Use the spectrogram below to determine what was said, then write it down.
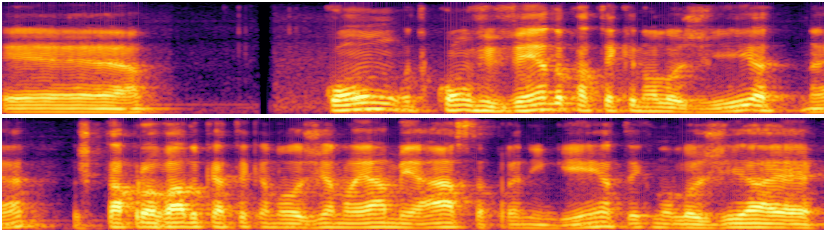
é, com, convivendo com a tecnologia. Né? Acho que está provado que a tecnologia não é ameaça para ninguém, a tecnologia é,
